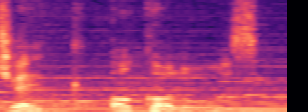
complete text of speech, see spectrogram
Jack a kalóz.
